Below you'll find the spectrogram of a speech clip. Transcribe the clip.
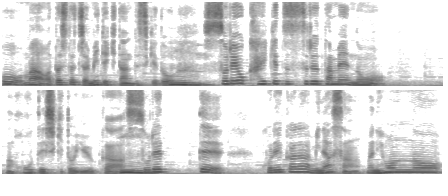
を、まあ、私たちは見てきたんですけど、うん、それを解決するための、まあ、方程式というか、うん、それってこれから皆さん、まあ、日本の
